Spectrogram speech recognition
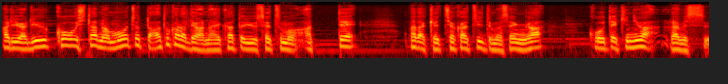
あるいは流行したのはもうちょっと後からではないかという説もあってまだ決着はついてませんが公的にはラメス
